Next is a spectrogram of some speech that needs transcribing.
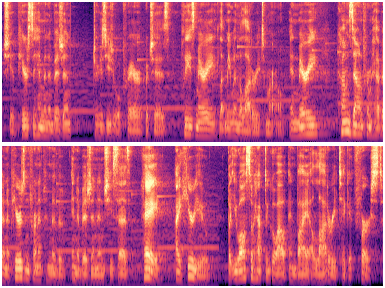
She appears to him in a vision after his usual prayer, which is, Please, Mary, let me win the lottery tomorrow. And Mary comes down from heaven, appears in front of him in a vision, and she says, Hey, I hear you, but you also have to go out and buy a lottery ticket first.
